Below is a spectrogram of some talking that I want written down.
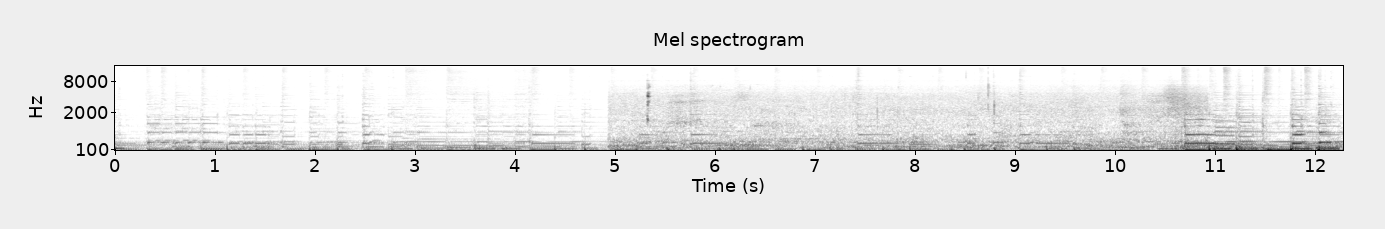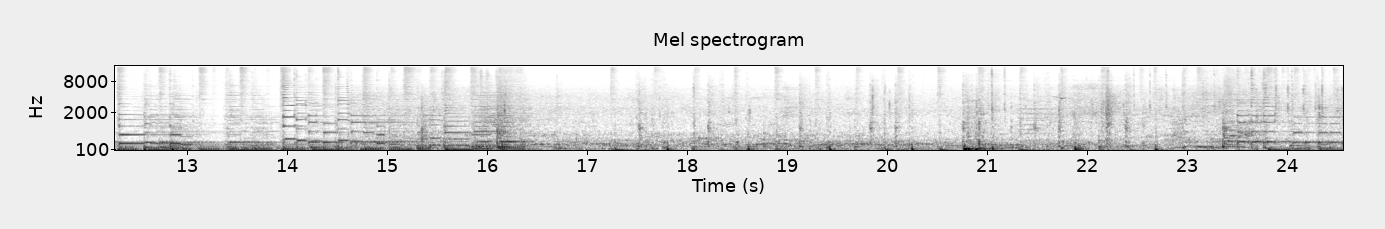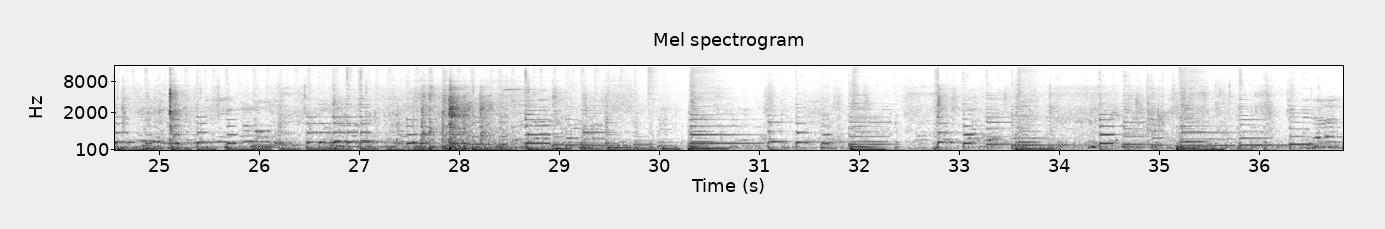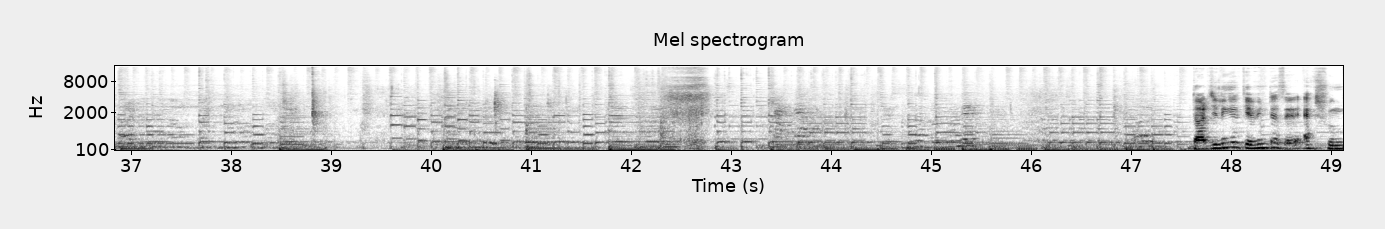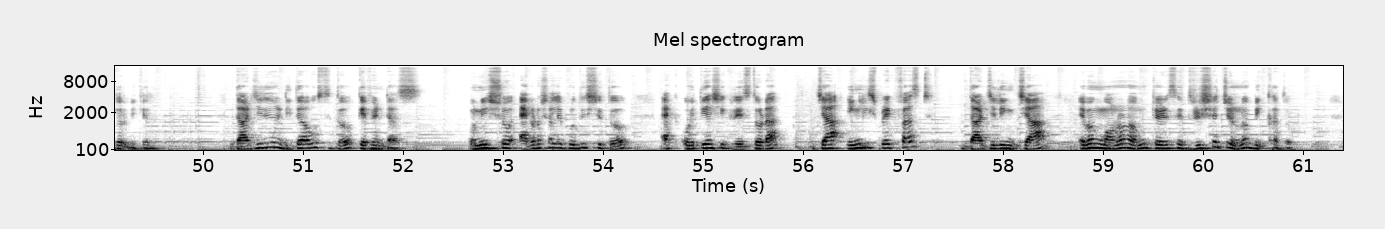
দার্জিলিং এর কেভিনটাসের এক সুন্দর বিকেল। দার্জিলিং এর দ্বিতীয় অবস্থিত কেভিনটাস উনিশশো এগারো সালে প্রতিষ্ঠিত এক ঐতিহাসিক রেস্তোরাঁ যা ইংলিশ ব্রেকফাস্ট দার্জিলিং চা এবং মনোরম টেরেসের দৃশ্যের জন্য বিখ্যাত।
